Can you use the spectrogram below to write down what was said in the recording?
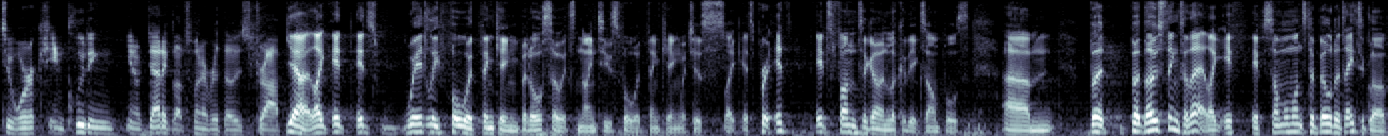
to work, including you know data gloves whenever those drop. Yeah, like it, it's weirdly forward thinking, but also it's 90s forward thinking, which is like it's pre- it's it's fun to go and look at the examples. Um, but but those things are there. Like if, if someone wants to build a data glove,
